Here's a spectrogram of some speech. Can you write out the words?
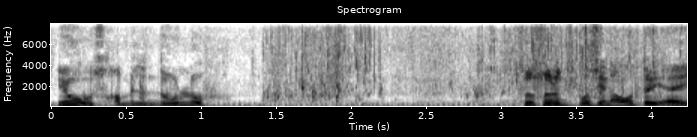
Yo, sa kabilang dulo. Susunod po si Nautoy ay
